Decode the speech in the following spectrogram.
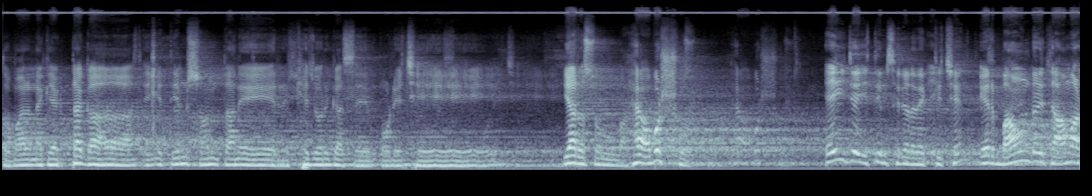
তোমার নাকি একটা গাছ, এই তিন সন্তানের খেজুর গাছে পড়েছে। ইয়া রাসূলুল্লাহ হ্যাঁ অবশ্য এই যে ইতিম ছেলেরা দেখতেছে এর বাউন্ডারিতে আমার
